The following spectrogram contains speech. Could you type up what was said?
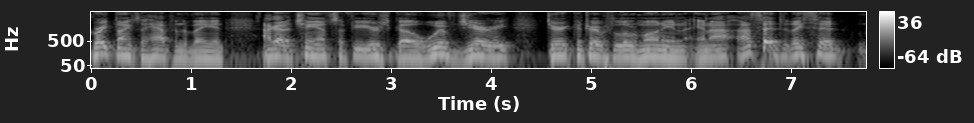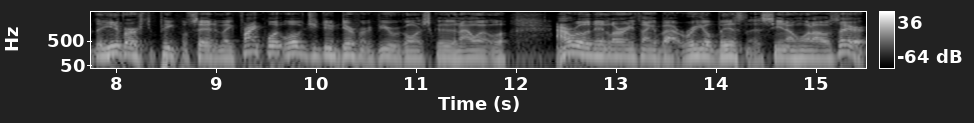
great things that happened to me. And i got a chance a few years ago with jerry. Jerry contributed a little money. And, and I, I said to, they said the university people said to me frank what, what would you do different if you were going to school? And i went well i really didn't learn anything about real business you know when i was there.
